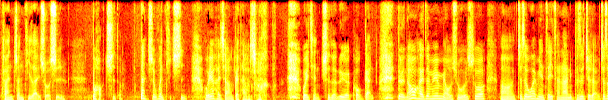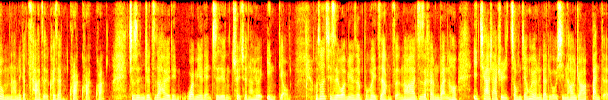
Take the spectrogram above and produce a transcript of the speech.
反正整体来说是不好吃的，但是问题是，我又很想要跟他说。我以前吃的那个口感，对，然后还在那边描述，我说，嗯，就是外面这一层啊，你不是觉得，就是我们拿那个叉子，会这样 crack crack crack，就是你就知道它有点外面有点，其实有点脆脆，然后就会硬掉。我说其实外面是不会这样子，然后它就是很软，然后一掐下去，中间会有那个流心，然后你就要拌着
